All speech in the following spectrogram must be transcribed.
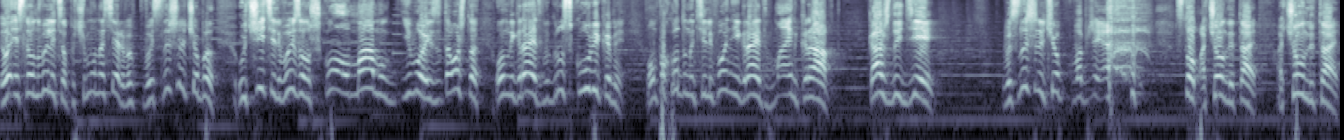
Если он вылетел, почему на сервер? Вы, вы слышали, что было? Учитель вызвал школу маму его из-за того, что он играет в игру с кубиками. Он, походу, на телефоне играет в Майнкрафт. Каждый день. Вы слышали, что вообще... Стоп, а что он летает? А что он летает?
